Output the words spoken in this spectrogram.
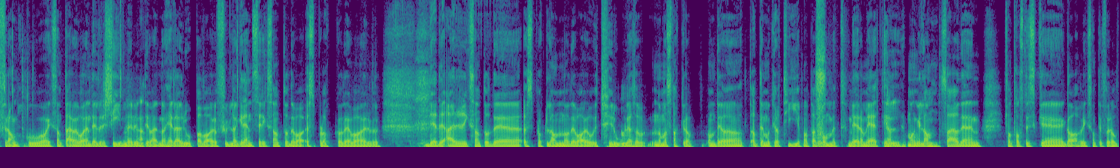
Franco og? Det var jo en del regimer rundt Ja. i verden, og hele Europa var jo full av grenser. ikke sant? Og det var østblokk, og det var DDR, ikke sant? og det østblokklandene, og det var jo utrolig altså, Når man snakker om, om det at, at demokratiet på en måte har kommet mer og mer til mange land, så er jo det en fantastisk eh, gave ikke sant, i forhold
